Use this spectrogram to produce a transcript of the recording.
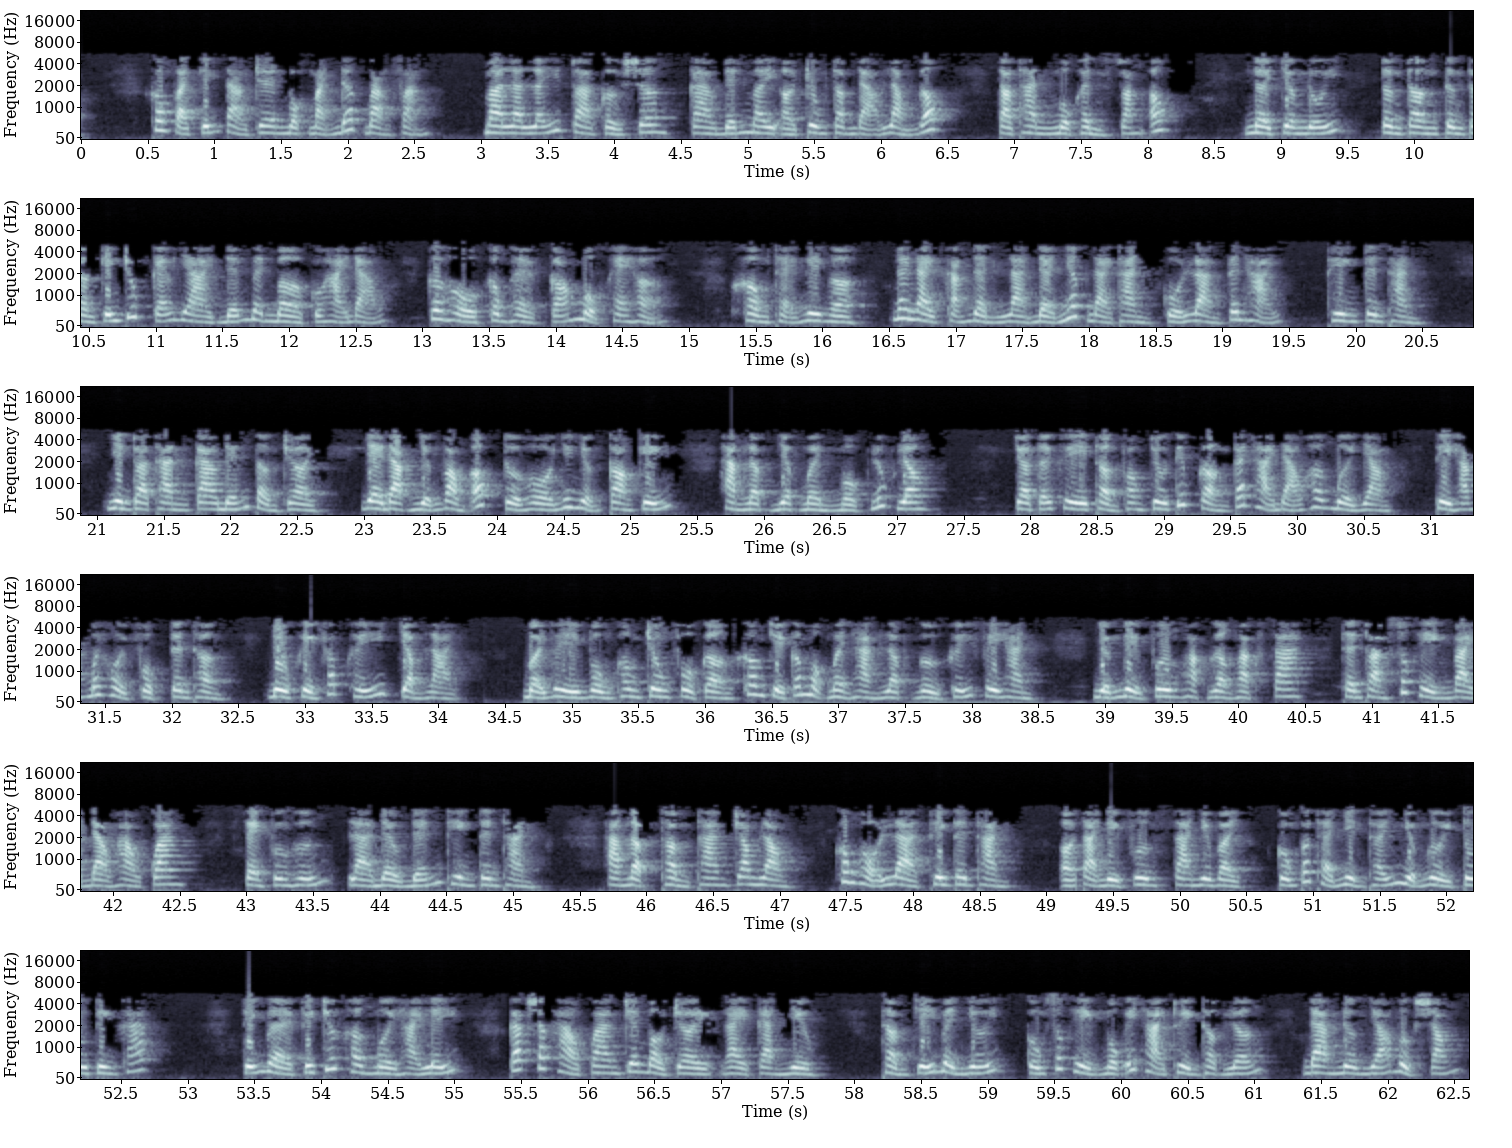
Không phải kiến tạo trên một mảnh đất bằng phẳng, mà là lấy tòa cử sơn cao đến mây ở trung tâm đảo làm gốc, tạo thành một hình xoắn ốc. Nơi chân núi, từng tầng từng tầng kiến trúc kéo dài đến bên bờ của hải đảo, cơ hồ không hề có một khe hở. Không thể nghi ngờ, nơi này khẳng định là đệ nhất đại thành của loạn tinh hải, thiên tinh thành. Nhìn tòa thành cao đến tận trời, dày đặc những vòng ốc tự hồ như những con kiến, Hàng Lập giật mình một lúc lâu. Cho tới khi thần phong chu tiếp cận cách hải đảo hơn 10 dặm, thì hắn mới hồi phục tinh thần, điều khiển pháp khí chậm lại. Bởi vì vùng không trung phù cận không chỉ có một mình Hàng Lập ngự khí phi hành, những địa phương hoặc gần hoặc xa, thỉnh thoảng xuất hiện vài đạo hào quang, xem phương hướng là đều đến thiên tinh thành. Hàng Lập thầm than trong lòng, không hổ là thiên tinh thành, ở tại địa phương xa như vậy cũng có thể nhìn thấy những người tu tiên khác. Tiến về phía trước hơn 10 hải lý, các sắc hào quang trên bầu trời ngày càng nhiều, thậm chí bên dưới cũng xuất hiện một ít hải thuyền thật lớn đang đường gió vượt sóng,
